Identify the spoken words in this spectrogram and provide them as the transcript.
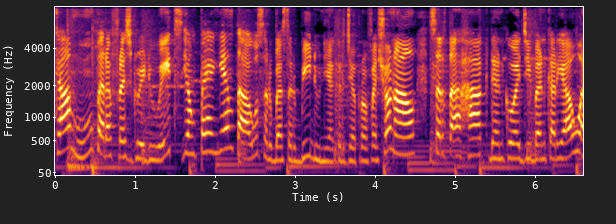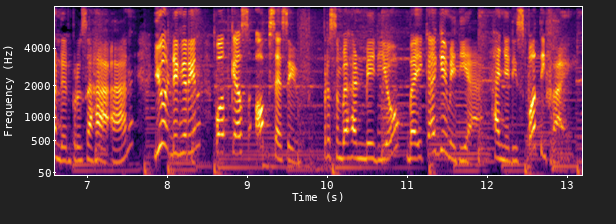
Kamu, para fresh graduates yang pengen tahu serba-serbi dunia kerja profesional, serta hak dan kewajiban karyawan dan perusahaan, yuk dengerin Podcast Obsesif, persembahan Medio by KG Media, hanya di Spotify.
